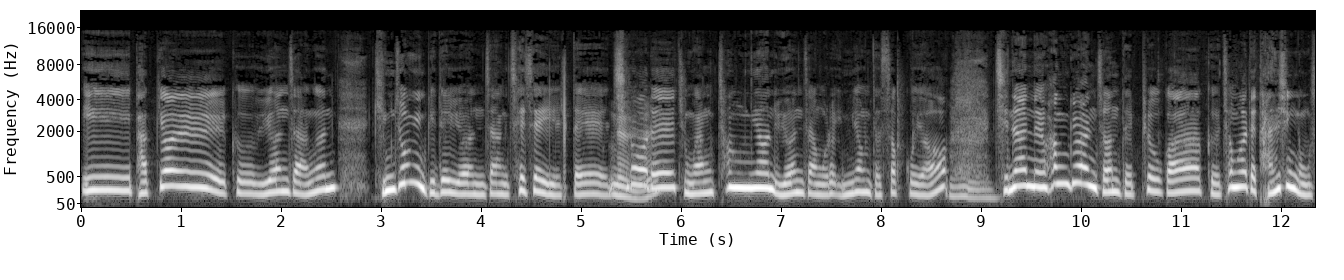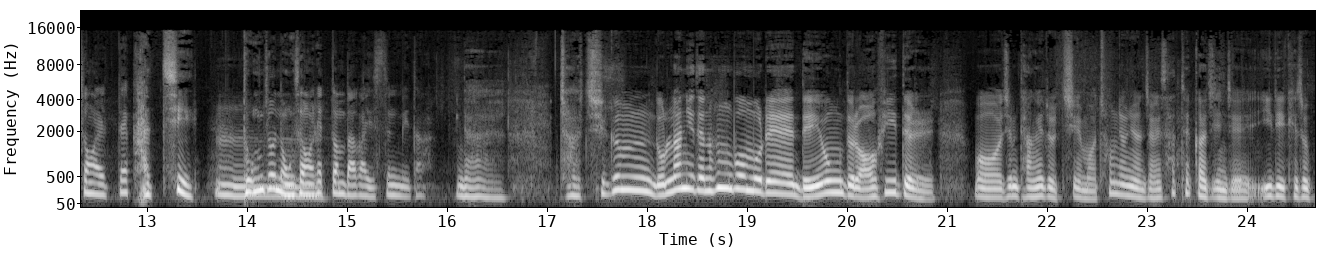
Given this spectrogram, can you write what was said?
이 박결 그 위원장은 김종인 비대위원장 체제일 때 네. 7월에 중앙 청년위원장으로 임명됐었고요. 음. 지난해 황교안 전 대표가 그 청와대 단식 농성할 때 같이 음. 동조 농성을 했던 바가 있습니다. 네. 자, 지금 논란이 된 홍보물의 내용들, 어휘들, 뭐 지금 당해 좋지, 뭐 청년위원장의 사퇴까지 이제 일이 계속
